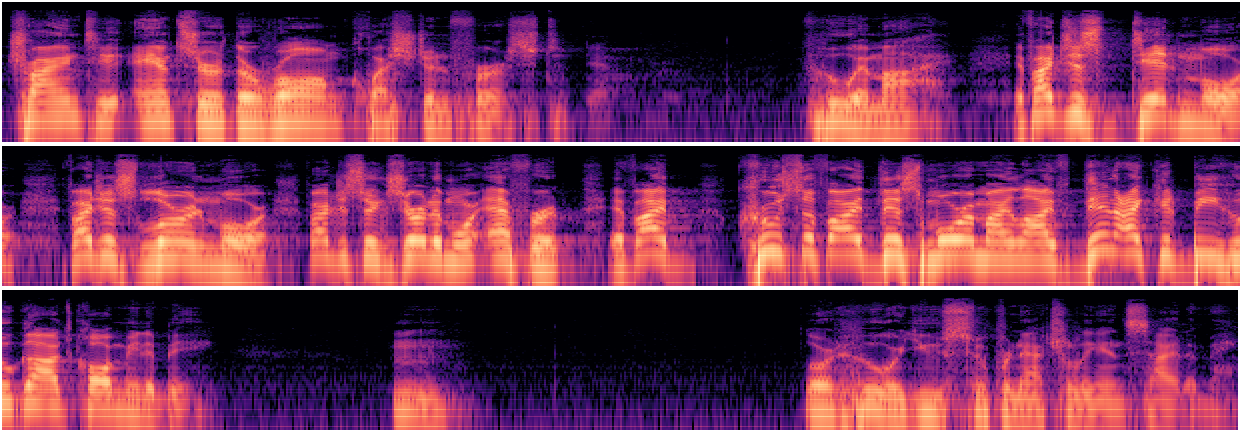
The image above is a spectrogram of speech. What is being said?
trying to answer the wrong question first. Yeah. Who am I? if I just did more, if I just learned more, if I just exerted more effort, if I crucified this more in my life, then I could be who God's called me to be. Mm-mm. Lord, who are you supernaturally inside of me?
